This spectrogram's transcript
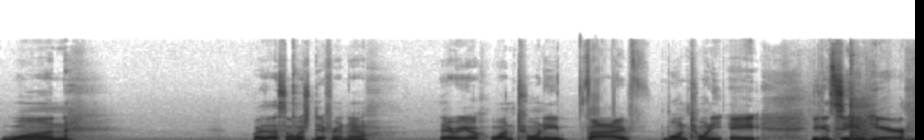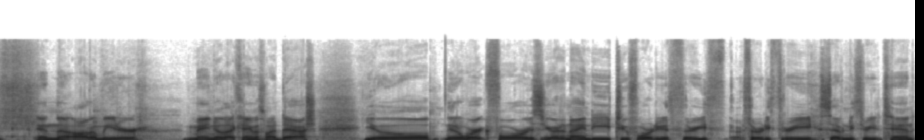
1. Why is that so much different now? There we go. 125, 128. You can see in here in the Autometer manual that came with my dash, you'll it'll work for 0 to 90, 240 to 30, 33, 73 to 10.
